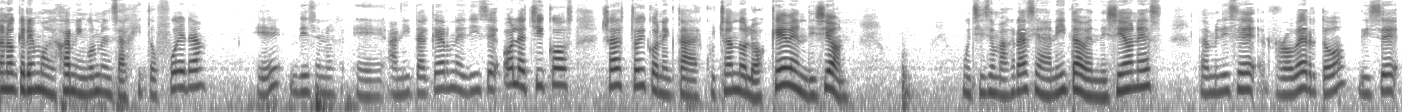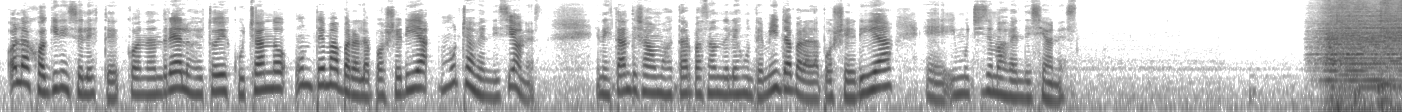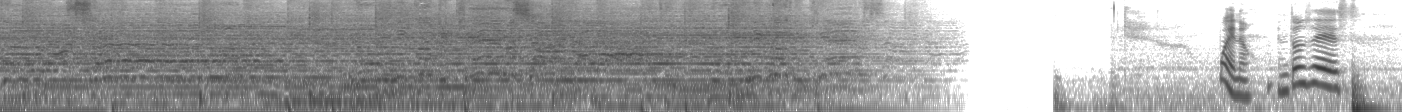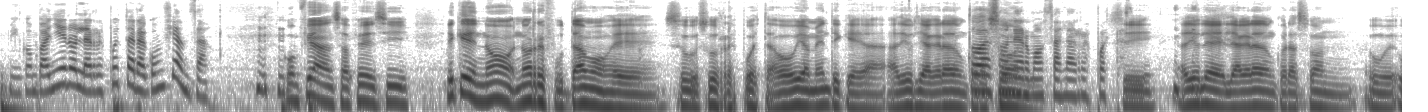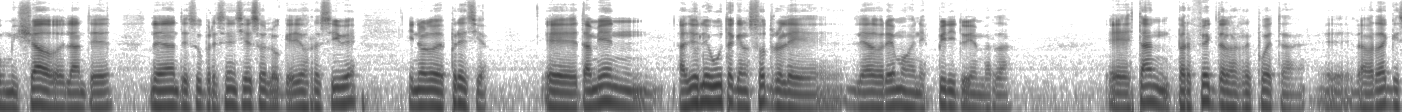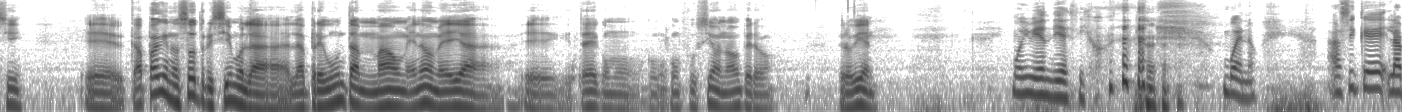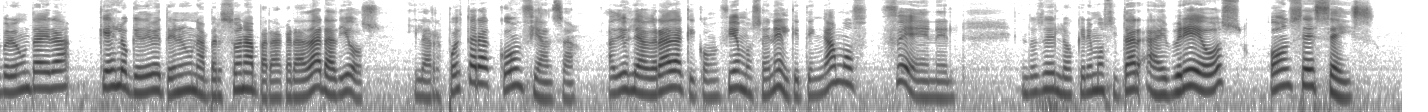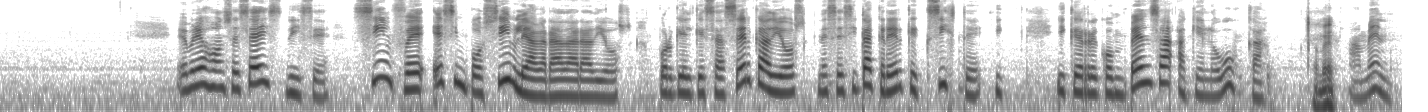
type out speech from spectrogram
No queremos dejar ningún mensajito fuera. ¿eh? Eh, Anita Kerne, dice, hola chicos, ya estoy conectada, escuchándolos. ¡Qué bendición! Muchísimas gracias Anita, bendiciones. También dice Roberto, dice, hola Joaquín y Celeste, con Andrea los estoy escuchando, un tema para la pollería, muchas bendiciones. En instante ya vamos a estar pasándoles un temita para la pollería eh, y muchísimas bendiciones. Bueno, entonces, mi compañero, la respuesta era confianza. Confianza, Fede, sí. Es que no, no refutamos eh, su- sus respuestas. Obviamente que a, a Dios le agrada un Todas corazón. son hermosas las respuestas. Sí, a Dios le, le agrada un corazón hu- humillado delante de, delante de su presencia. Eso es lo que Dios recibe y no lo desprecia. Eh, también a Dios le gusta que nosotros le, le adoremos en espíritu y en verdad. Eh, están perfectas las respuestas, eh, la verdad que sí. Eh, capaz que nosotros hicimos la, la pregunta más o menos media, que trae como, como confusión, ¿no? Pero, pero bien. Muy bien, 10, dijo. bueno, así que la pregunta era, ¿qué es lo que debe tener una persona para agradar a Dios? Y la respuesta era confianza. A Dios le agrada que confiemos en Él, que tengamos fe en Él. Entonces lo queremos citar a Hebreos 11.6. Hebreos 11.6 dice, sin fe es imposible agradar a Dios, porque el que se acerca a Dios necesita creer que existe y, y que recompensa a quien lo busca. Amén. Amén.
